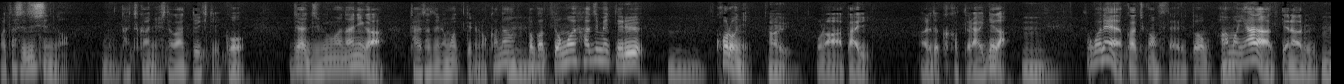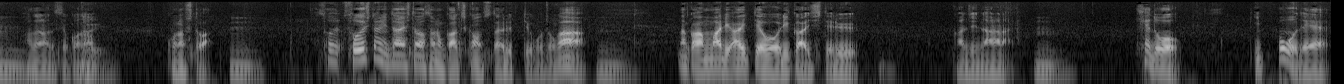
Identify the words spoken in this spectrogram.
私自身の、うん価値観に従って生きていこう。じゃあ自分は何が大切に思っているのかな、うん。とかって思い始めてるうん。頃にはい。この赤いあれでかかってる相手がうん。そこで価値観を伝えると、あもう嫌だってなるうん。はずなんですよこの,、はい。この人は。うん。そうそういう人に対してはその価値観を伝えるっていうことがうん。なんかあんまり相手を理解してる感じにならない。うん。けど一方で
